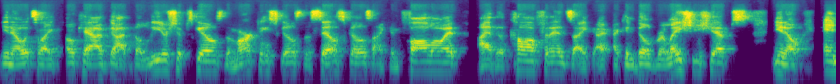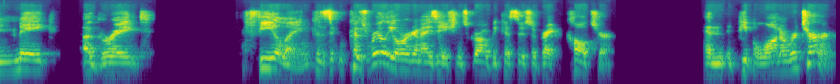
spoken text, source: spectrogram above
you know it's like okay i've got the leadership skills the marketing skills the sales skills i can follow it i have the confidence i, I, I can build relationships you know and make a great feeling because because really organizations grow because there's a great culture. And people want to return.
